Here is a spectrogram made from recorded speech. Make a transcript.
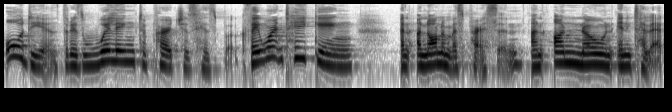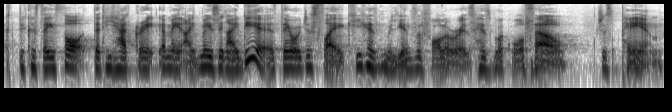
audience that is willing to purchase his book. They weren't taking an anonymous person, an unknown intellect, because they thought that he had great, I mean, amazing ideas. They were just like, he has millions of followers, his book will sell, just pay him.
